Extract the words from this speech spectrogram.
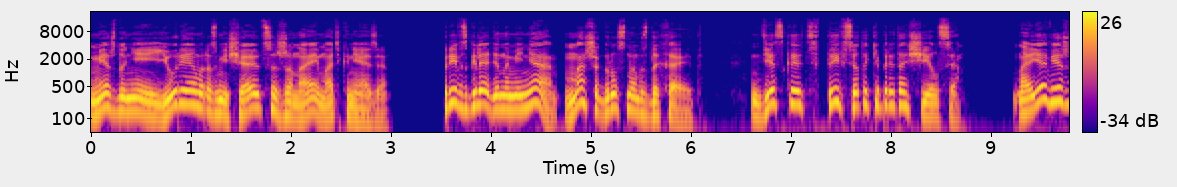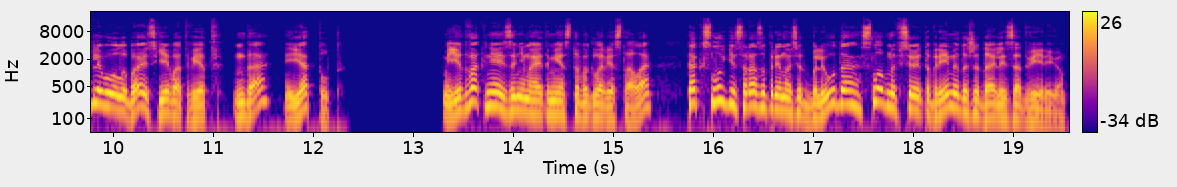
между ней и Юрием размещаются жена и мать князя. При взгляде на меня Маша грустно вздыхает. Дескать, ты все-таки притащился. А я вежливо улыбаюсь ей в ответ. Да, я тут. Едва князь занимает место во главе стола, как слуги сразу приносят блюда, словно все это время дожидались за дверью.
